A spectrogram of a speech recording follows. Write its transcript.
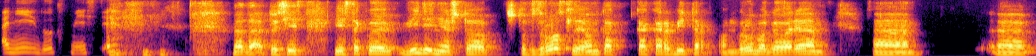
они идут вместе. Да-да, то есть есть, есть такое видение, что, что взрослый, он как, как арбитр, он, грубо говоря, э, э,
